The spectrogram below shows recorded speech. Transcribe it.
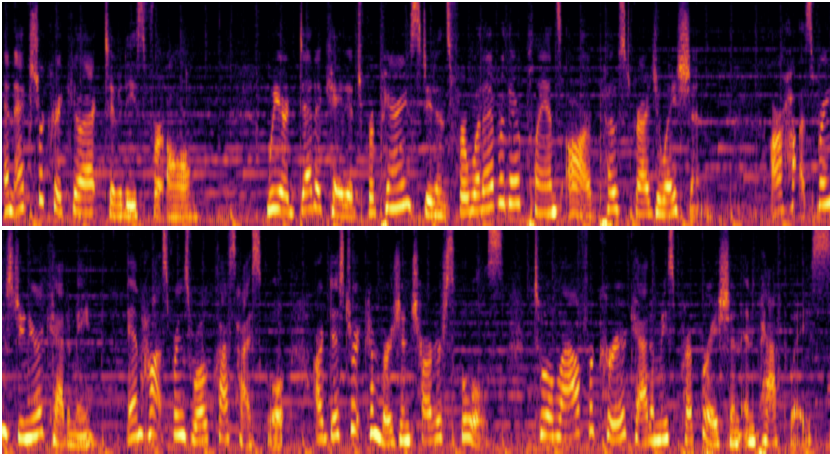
and extracurricular activities for all. We are dedicated to preparing students for whatever their plans are post graduation. Our Hot Springs Junior Academy and Hot Springs World Class High School are district conversion charter schools to allow for Career academies preparation and pathways.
